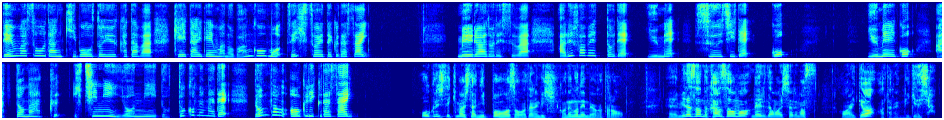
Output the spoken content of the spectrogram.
電話相談希望という方は携帯電話の番号もぜひ添えてください。メールアドレスはアルファベットで夢数字で5夢5アットマーク 1242.com までどんどんお送りください。お送りしてきました日本放送渡辺美希5年5年目を語ろう、えー皆さんの感想もメールでお待ちしております。お相手は渡辺美希でした。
